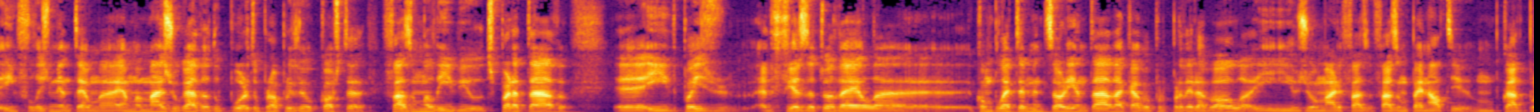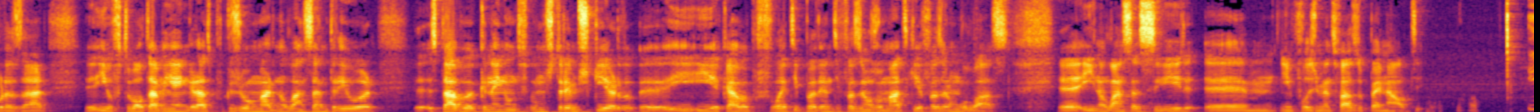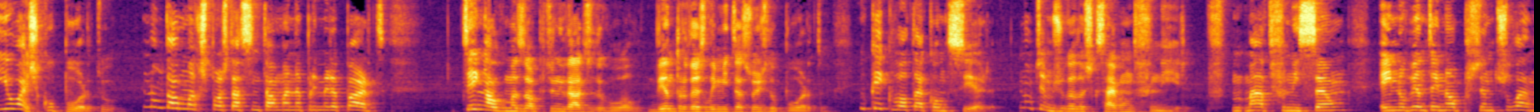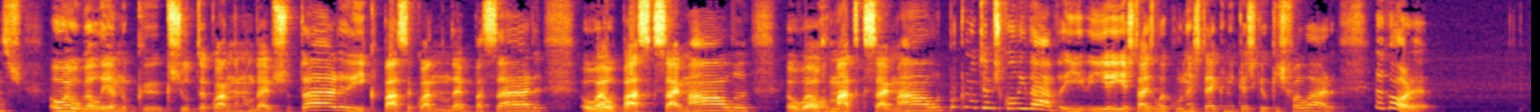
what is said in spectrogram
Infelizmente é uma, é uma má jogada do Porto. O próprio Diogo Costa faz um alívio disparatado. Uh, e depois a defesa toda ela uh, completamente desorientada acaba por perder a bola e o João Mário faz, faz um penalti um bocado por azar. E o futebol também é ingrato porque o João Mário no lance anterior estava que nem um, um extremo esquerdo e, e, acaba por fletir para dentro e fazer um remate que ia fazer um golaço. E no lance a seguir infelizmente faz o penalti. E eu acho que o Porto não dá uma resposta assim tão má na primeira parte tem algumas oportunidades de golo dentro das limitações do Porto. E o que é que volta a acontecer? Não temos jogadores que saibam definir. Má definição em 99% dos lances. Ou é o Galeno que, que, chuta quando não deve chutar e que passa quando não deve passar, ou é o passe que sai mal, ou é o remate que sai mal, porque não temos qualidade. E, e aí estas lacunas técnicas que eu quis falar. Agora,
